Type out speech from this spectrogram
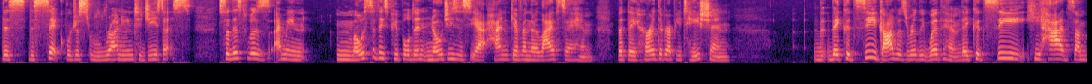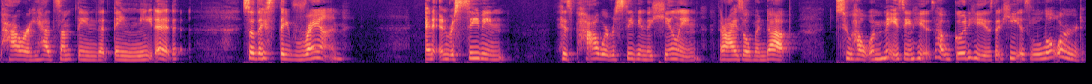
This the sick were just running to Jesus. So this was, I mean, most of these people didn't know Jesus yet, hadn't given their lives to him, but they heard the reputation. They could see God was really with him. They could see he had some power, he had something that they needed So they, they ran and, and receiving his power, receiving the healing, their eyes opened up to how amazing he is, how good he is, that he is Lord.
